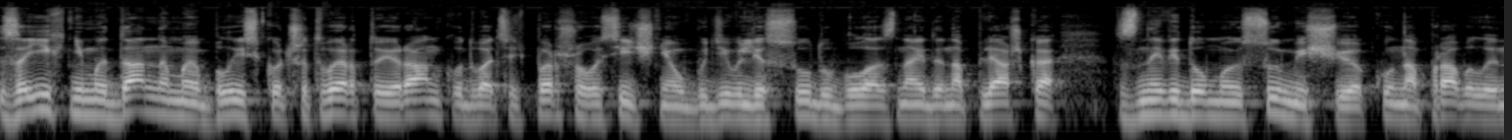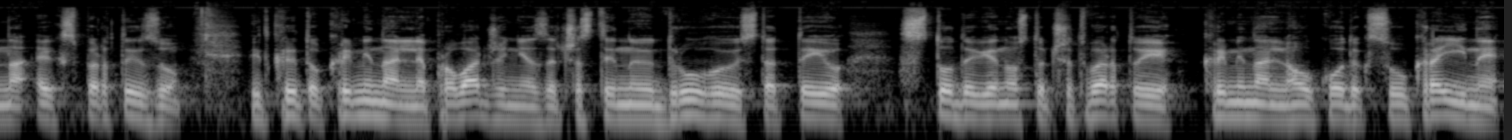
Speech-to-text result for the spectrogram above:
За, їхніми даними, близько четвертої ранку, 21 січня, у будівлі суду була знайдена пляшка з невідомою сумішю, яку направили на експертизу. Відкрито кримінальне провадження за частиною 2 статтею 194 Кримінального кодексу України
